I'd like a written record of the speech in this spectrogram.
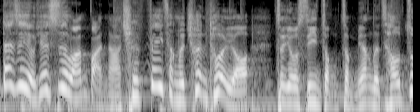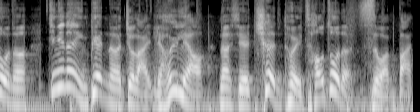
但是有些试玩版啊却非常的劝退哦，这又是一种怎么样的操作呢？今天的影片呢就来聊一聊那些劝退操作的试玩版。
